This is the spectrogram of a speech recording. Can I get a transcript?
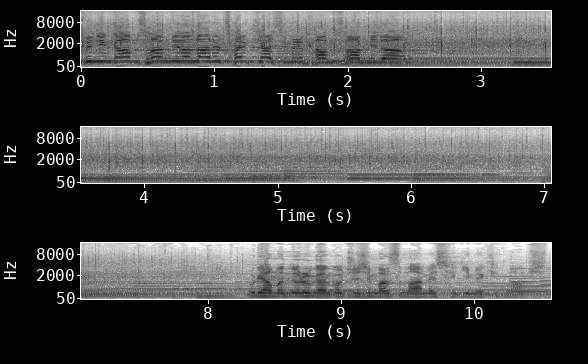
주님 감사합니다. 나를 자유케 하심을 감사합니다. 우리 한번 눈을 감고 주신 말씀 마음에 새기며 기도합시다.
